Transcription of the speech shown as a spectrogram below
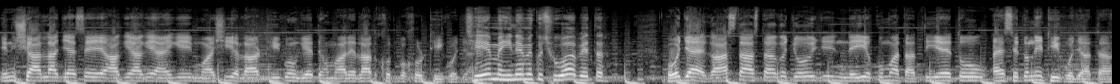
انشاءاللہ جیسے آگے آگے آئیں گے معاشی حالات ٹھیک ہوں گے تو ہمارے حالات خود بخود ٹھیک ہو جائیں گے۔ چھ مہینے میں کچھ ہوا بہتر؟ ہو جائے گا آہستہ آہستہ اگر جو جی نئی حکومت آتی ہے تو ایسے تو نہیں ٹھیک ہو جاتا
